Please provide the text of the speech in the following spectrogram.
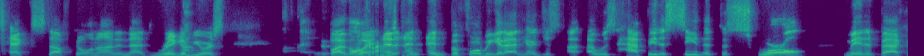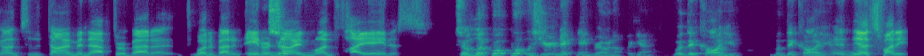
tech stuff going on in that rig of yours. By the All way, and, and and before we get out of here, I just I, I was happy to see that the squirrel made it back onto the diamond after about a what about an eight or So- nine month hiatus. So look, what, what was your nickname growing up again? What'd they call you? What'd they call you? And, you know, it's funny.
